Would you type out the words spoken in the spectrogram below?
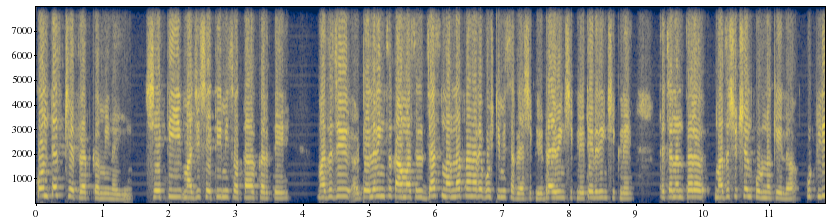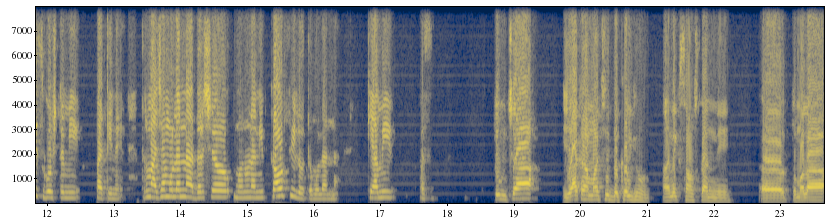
कोणत्याच क्षेत्रात कमी नाहीये. शेती माझी शेती मी स्वतः करते. माझं जे टेलरिंगचं काम असेल ज्या स्मरणात राहणाऱ्या गोष्टी मी सगळ्या शिकले. ड्रायव्हिंग शिकले टेलरिंग शिकले. त्याच्यानंतर माझं शिक्षण पूर्ण केलं. कुठलीच गोष्ट मी पाठी नाही. तर माझ्या मुलांना आदर्श म्हणून आणि प्राऊड फील होतं मुलांना की आम्ही असं तुमच्या या कामाची दखल घेऊन अनेक संस्थांनी तुम्हाला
